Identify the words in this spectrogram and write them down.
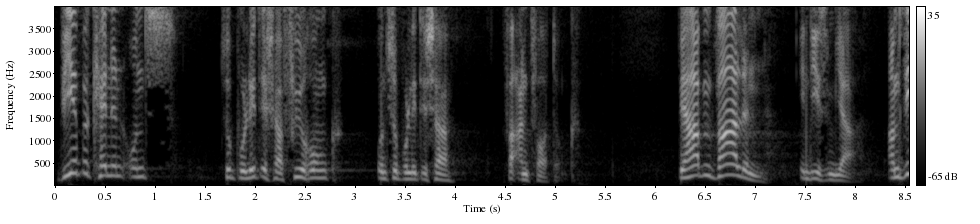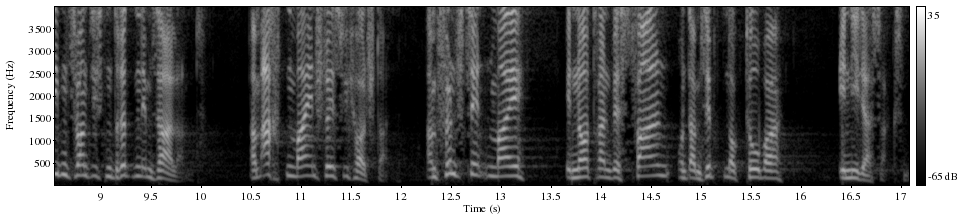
Wir bekennen uns zu politischer Führung und zu politischer Verantwortung. Wir haben Wahlen in diesem Jahr. Am 27.03. im Saarland, am 8. Mai in Schleswig-Holstein, am 15. Mai in Nordrhein-Westfalen und am 7. Oktober in Niedersachsen.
